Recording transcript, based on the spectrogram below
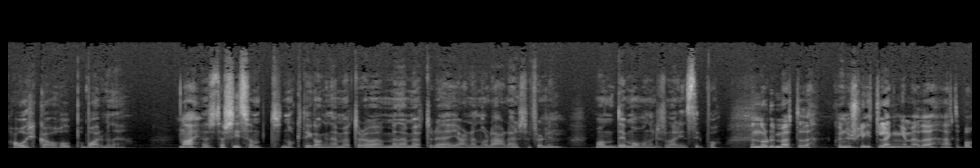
ha orka å holde på bare med det. Nei. Jeg syns det er slitsomt nok de gangene jeg møter det, men jeg møter det gjerne når det er der, selvfølgelig. Mm. Man, det må man liksom være innstilt på. Men når du møter det, kan du slite lenge med det etterpå?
